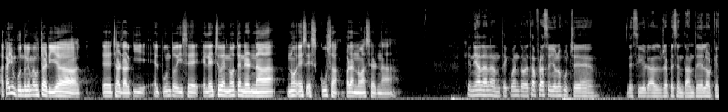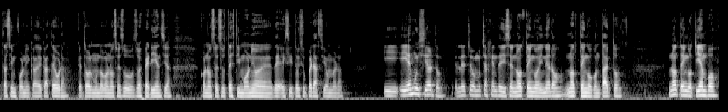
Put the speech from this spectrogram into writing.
Acá hay un punto que me gustaría eh, charlar y el punto dice, el hecho de no tener nada no es excusa para no hacer nada. Genial, Alan, te cuento, esta frase yo lo escuché decir al representante de la Orquesta Sinfónica de Cateura, que todo el mundo conoce su, su experiencia conocer su testimonio de, de éxito y superación, ¿verdad? Y, y, es muy cierto, el hecho, mucha gente dice, no tengo dinero, no tengo contactos, no tengo tiempo.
